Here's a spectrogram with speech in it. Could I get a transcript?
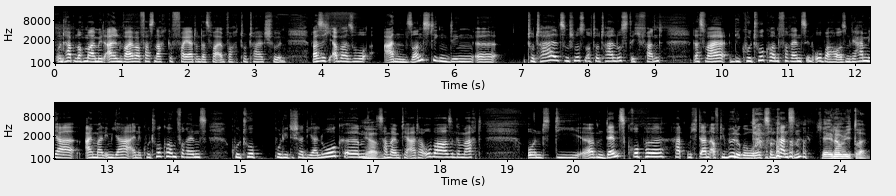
Und habe nochmal mit allen Weiberfastnacht gefeiert und das war einfach total schön. Was ich aber so an sonstigen Dingen äh, total zum Schluss noch total lustig fand, das war die Kulturkonferenz in Oberhausen. Wir haben ja einmal im Jahr eine Kulturkonferenz, kulturpolitischer Dialog. Ähm, ja. Das haben wir im Theater Oberhausen gemacht. Und die Urban Dance Gruppe hat mich dann auf die Bühne geholt zum Tanzen. ich erinnere mich dran.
